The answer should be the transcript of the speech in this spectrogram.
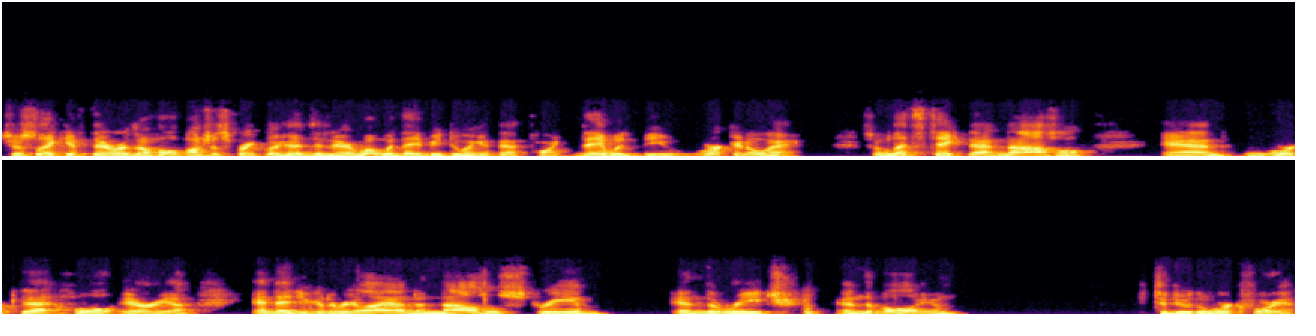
Just like if there was a whole bunch of sprinkler heads in there, what would they be doing at that point? They would be working away. So let's take that nozzle and work that whole area. And then you're going to rely on the nozzle stream and the reach and the volume to do the work for you.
